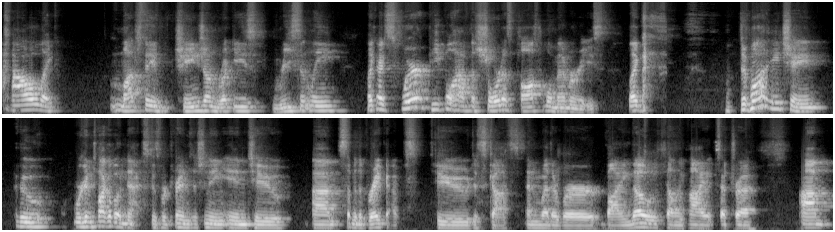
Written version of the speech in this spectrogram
how like much they've changed on rookies recently? Like I swear people have the shortest possible memories. Like De'Von Achane, who we're going to talk about next because we're transitioning into um, some of the breakups to discuss and whether we're buying those, selling high, etc. Um,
